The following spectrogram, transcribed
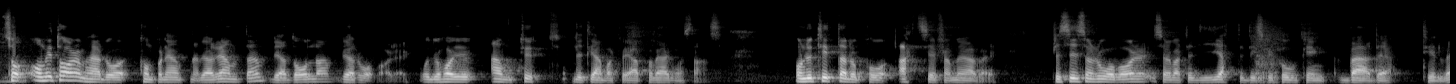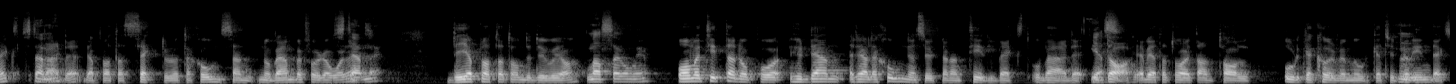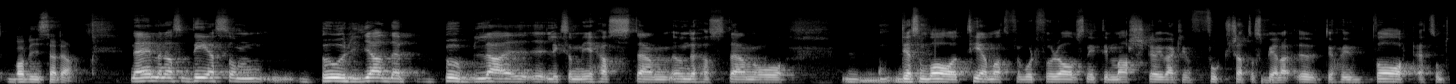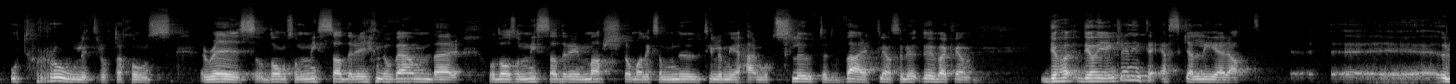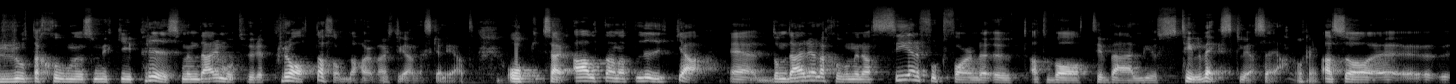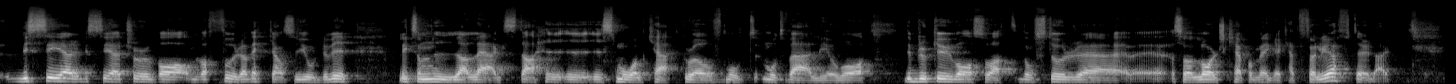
Så om vi tar de här då komponenterna. Vi har räntan, vi har dollarn, vi har råvaror. Och du har ju antytt lite grann vart vi är på väg någonstans. Om du tittar då på aktier framöver. Precis som råvaror så har det varit en jättediskussion kring värdetillväxt. Stämmer. Värde. Det har pratat sektorrotation sedan november förra året. Stämmer. Vi har pratat om det du och jag. Massa gånger. Och om vi tittar då på hur den relationen ser ut mellan tillväxt och värde Yes. idag. Jag vet att du har ett antal olika kurvor med olika typer av Mm. index. Vad visar den? Nej, men alltså det som började bubbla i, liksom i hösten, under hösten och det som var temat för vårt förra avsnitt i mars, det har ju verkligen fortsatt att spela ut. Det har ju varit ett sånt otroligt rotationsrace och de som missade det i november och de som missade det i mars, de har liksom nu till och med här mot slutet verkligen. Så det, det är verkligen... Det har, det har egentligen inte eskalerat rotationen så mycket i pris men däremot hur det pratas om det har verkligen eskalerat. Och så här, allt annat lika. Eh, de där relationerna ser fortfarande ut att vara till values tillväxt skulle jag säga. Okej. Alltså, eh, vi ser, vi ser, tror det var, om det var förra veckan så gjorde vi liksom nya lägsta i, i, i small cap growth mot, mot value. Och det brukar ju vara så att de större, eh, alltså large cap och mega cap följer efter det där.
